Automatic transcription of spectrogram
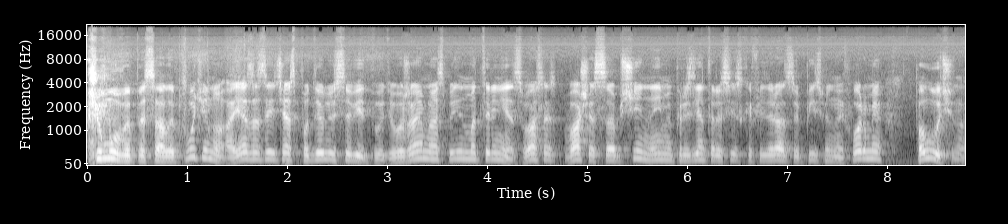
чому ви писали Путіну, а я за цей час подивлюся відповідь. Уважаемый господин Материнец, ваше, ваше сообщение на имя президента Российской Федерации в письменной форме получено.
